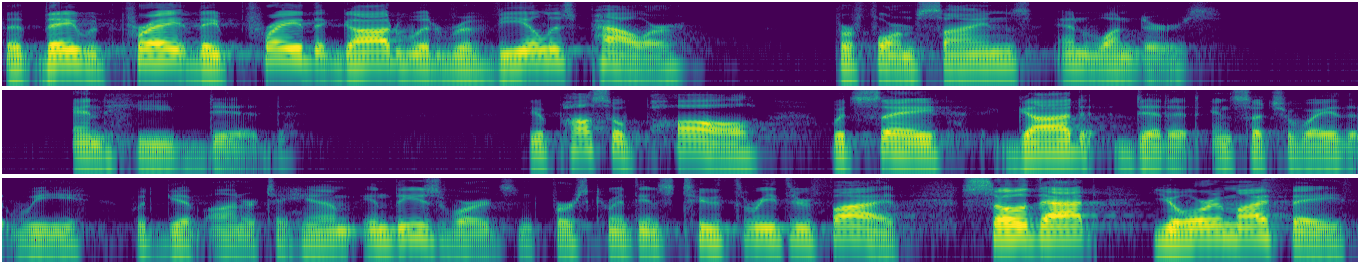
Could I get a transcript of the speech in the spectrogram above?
That they would pray, they prayed that God would reveal His power, perform signs and wonders. And He did. The Apostle Paul would say, God did it in such a way that we would give honor to him in these words in 1 Corinthians 2 3 through 5 so that your and my faith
